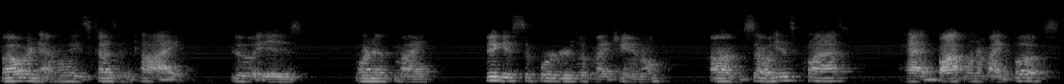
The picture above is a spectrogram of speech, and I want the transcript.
Bo and Emily's cousin Ty, who is one of my biggest supporters of my channel. Um, so his class had bought one of my books,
